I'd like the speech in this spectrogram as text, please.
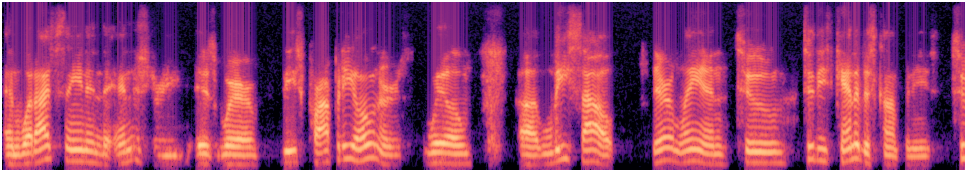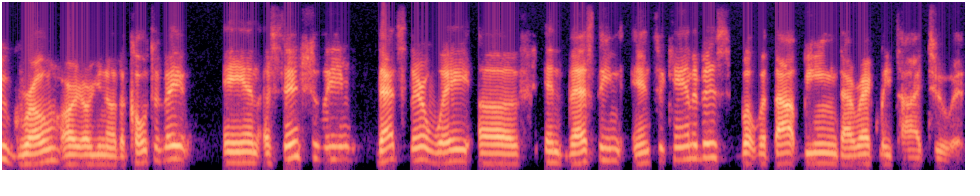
And what I've seen in the industry is where these property owners will uh, lease out their land to to these cannabis companies to grow or, or you know to cultivate and essentially that's their way of investing into cannabis but without being directly tied to it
